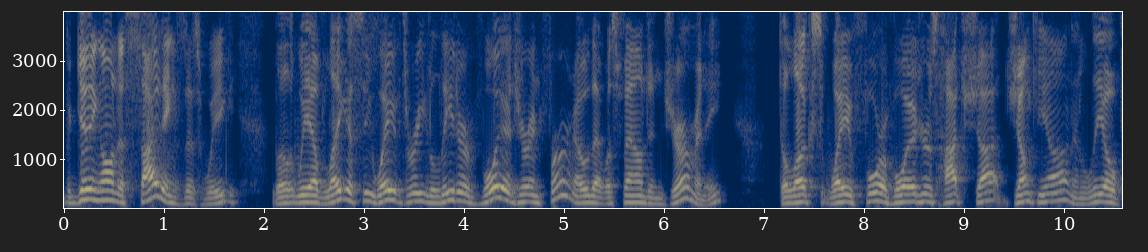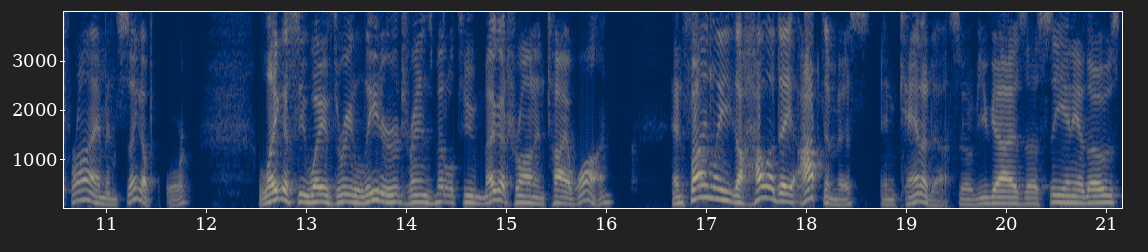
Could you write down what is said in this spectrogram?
But getting on to sightings this week, we have Legacy Wave 3 leader Voyager Inferno that was found in Germany. Deluxe Wave 4 Voyagers Hot Shot, Junkion, and Leo Prime in Singapore. Legacy Wave 3 leader Transmetal 2 Megatron in Taiwan. And finally, the Holiday Optimus in Canada. So if you guys uh, see any of those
